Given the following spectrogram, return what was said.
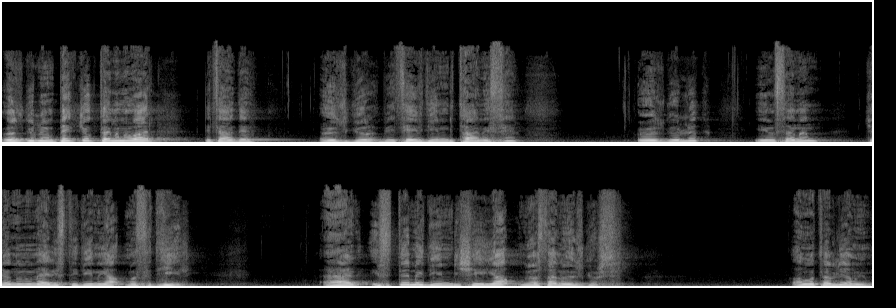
Özgürlüğün pek çok tanımı var. Bir tane de özgür, bir sevdiğim bir tanesi. Özgürlük insanın canının her istediğini yapması değil. Eğer istemediğin bir şeyi yapmıyorsan özgürsün. Anlatabiliyor muyum?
